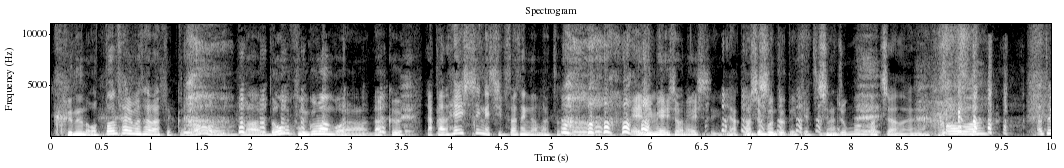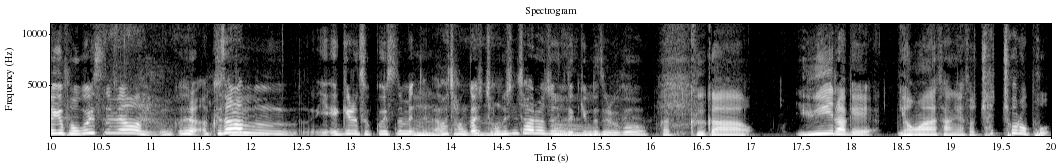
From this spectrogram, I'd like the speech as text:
그 는 어떤 삶을 살았을까요? 나 너무 궁금한 거야. 나 그 약간 헬싱의 집사 생각났잖아. 애니메이션 헬싱. 약간 보신 진- 분들도 있겠지만. 진종관 같지 않아요? 어, 막. 아, 되게 보고 있으면 그, 그 사람 얘기를 듣고 있으면 음. 아, 잠깐 음. 정신 차려주는 어. 느낌도 들고. 그러니까 그가 유일하게 영화상에서 최초로 보-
